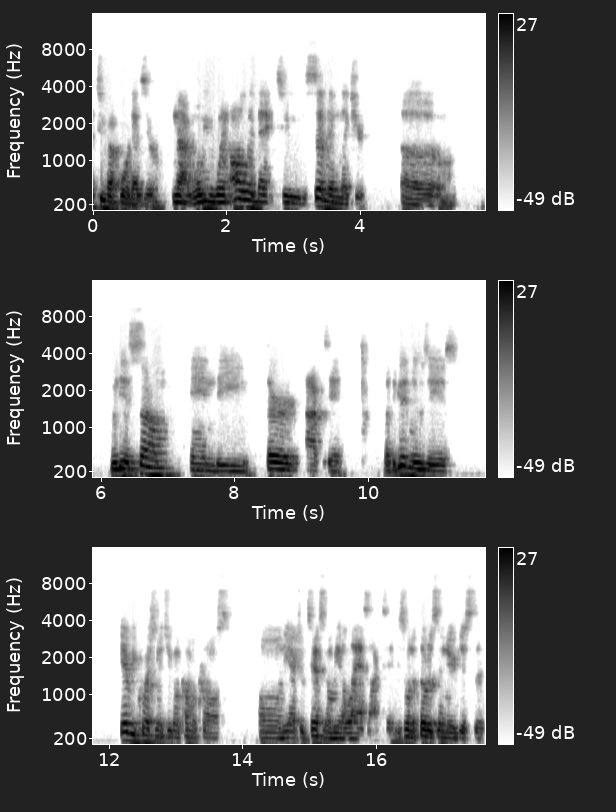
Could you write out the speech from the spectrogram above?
at 254.0. Now, when we went all the way back to the subnet lecture, um, we did some in the third octet, but the good news is every question that you're gonna come across on the actual test is gonna be in the last octet. Just want to throw this in there just to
